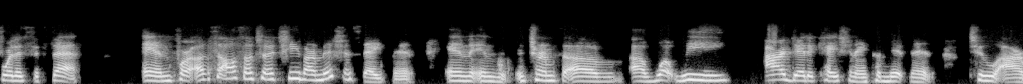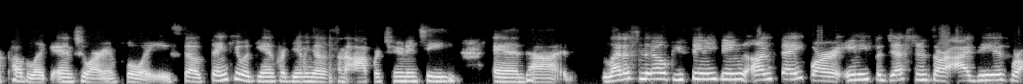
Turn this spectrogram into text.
for the success. And for us also to achieve our mission statement in, in, in terms of uh, what we, our dedication and commitment to our public and to our employees. So thank you again for giving us an opportunity and uh, let us know if you see anything unsafe or any suggestions or ideas. We're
